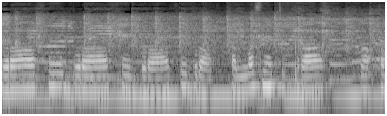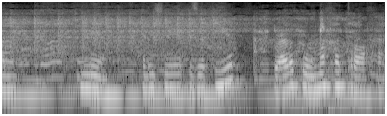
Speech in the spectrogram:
برافو برافو برافو برافو. خلصنا تكرار رقم اثنين. هذه شيء زفير وعلى طول ما أخذت راحة.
